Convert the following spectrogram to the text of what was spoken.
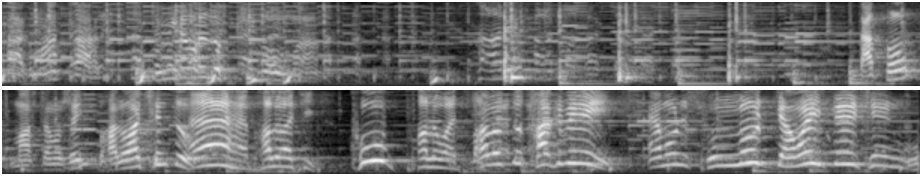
থাক মা থাক। তুমি আমার লক্ষ্মী বৌমা। তারপর মাস্টারমশাই ভালো আছেন তো? হ্যাঁ হ্যাঁ ভালো আছি। খুব ভালো আছি। ভালো তো থাকবেনই এমন সুন্দর জামাই পেয়েছেন। ও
